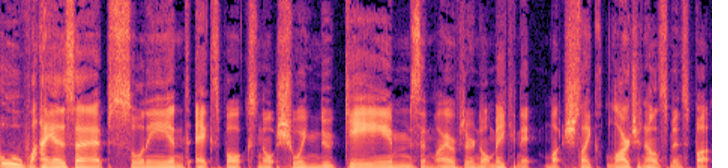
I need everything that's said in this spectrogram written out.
oh, why is uh, Sony and Xbox not showing new games, and why are they not making it much like large announcements? But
